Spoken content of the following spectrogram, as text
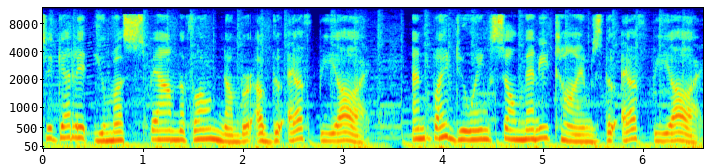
To get it you must spam the phone number of the FBI. And by doing so many times the FBI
